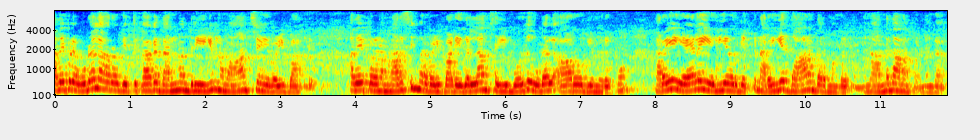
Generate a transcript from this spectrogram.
அதே போல் உடல் ஆரோக்கியத்துக்காக தன்வந்திரியையும் நம்ம ஆஞ்சநேயர் வழிபாடு அதே போல் நம்ம நரசிம்மர் வழிபாடு இதெல்லாம் செய்யும்போது உடல் ஆரோக்கியம் இருக்கும். நிறைய ஏழை எளியவர்களுக்கு நிறைய தான தர்மங்கள் பண்ணுங்கள் அன்னதானம் பண்ணுங்கள்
